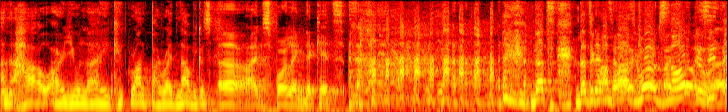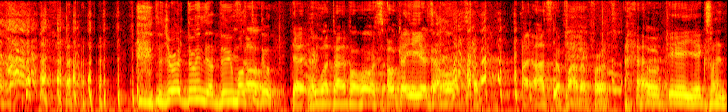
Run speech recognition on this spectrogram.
And how are you like grandpa right now? Because Uh, I'm spoiling the kids. that's that's a grandpa's works, no? do, Is it? huh? So you are doing that, doing most So, to do. the- you want to have a horse? Okay, here's a horse. But I asked the father first. okay, excellent.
